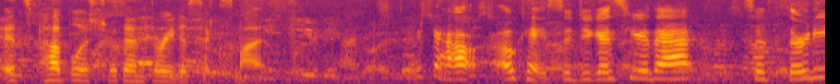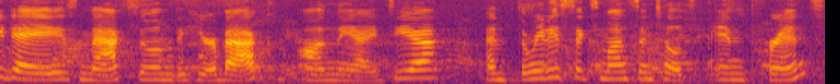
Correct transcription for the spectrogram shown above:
it's published within three to six months. How, okay, so do you guys hear that? So 30 days maximum to hear back on the idea, and three to six months until it's in print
